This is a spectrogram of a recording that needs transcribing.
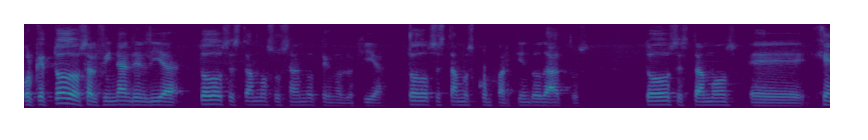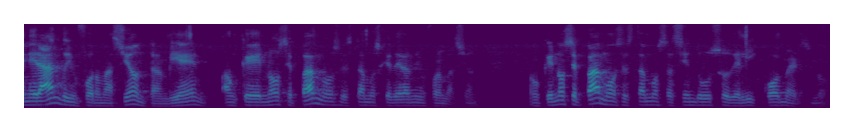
porque todos al final del día, todos estamos usando tecnología, todos estamos compartiendo datos, todos estamos eh, generando información también, aunque no sepamos, estamos generando información. Aunque no sepamos, estamos haciendo uso del e-commerce, ¿no?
